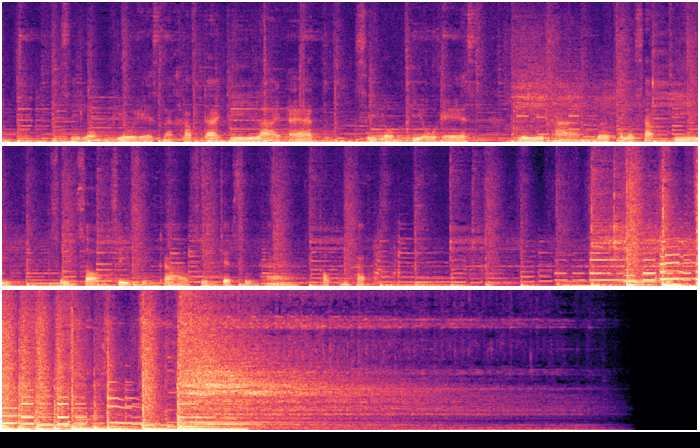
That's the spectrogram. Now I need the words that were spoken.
สีลม POS นะครับ ได้ที่ Line แอดสีลม POS หรือทางเบอร์โทรศัพท์ที่ 024090705 ขอบคุณครับ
